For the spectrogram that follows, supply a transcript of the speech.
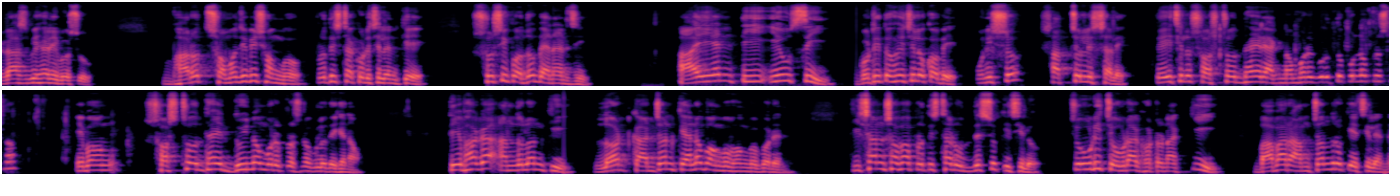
রাসবিহারী বসু। ভারত শ্রমজীবী সংঘ প্রতিষ্ঠা করেছিলেন কে? শশীপদ ব্যানার্জি। আইএনটিইউসি গঠিত হয়েছিল কবে? উনিশশো সাতচল্লিশ সালে। তো এই ছিল ষষ্ঠ অধ্যায়ের এক নম্বরের গুরুত্বপূর্ণ প্রশ্ন এবং ষষ্ঠ অধ্যায়ের দুই নম্বরের প্রশ্নগুলো দেখে নাও। তেভাগা আন্দোলন কি? লর্ড কার্জন কেন বঙ্গভঙ্গ করেন? কিষাণ সভা প্রতিষ্ঠার উদ্দেশ্য কি ছিল? চৌরি চৌড়া ঘটনা কি? বাবা রামচন্দ্র কে ছিলেন?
